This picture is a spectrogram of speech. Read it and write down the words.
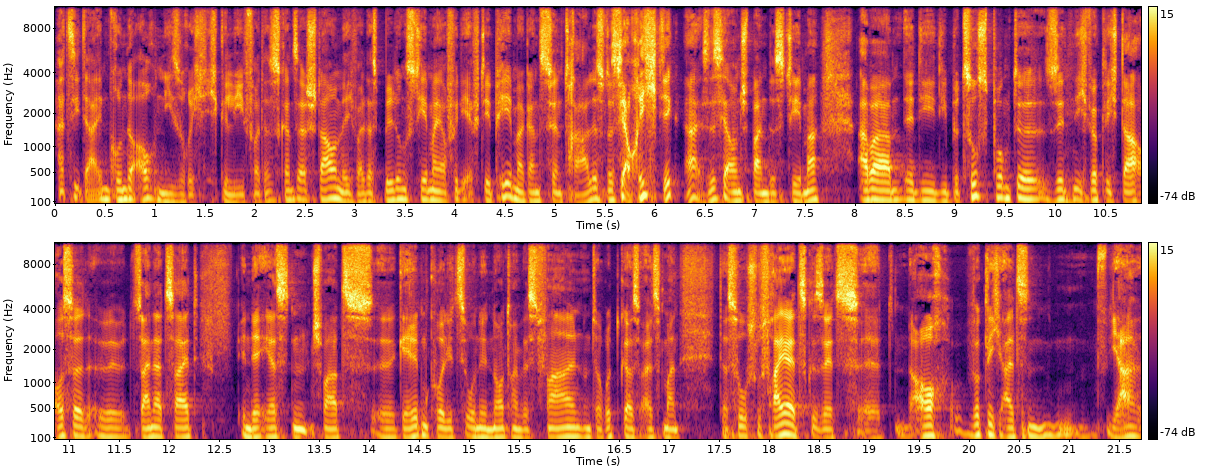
hat sie da im Grunde auch nie so richtig geliefert. Das ist ganz erstaunlich, weil das Bildungsthema ja für die FDP immer ganz zentral ist. Das ist ja auch richtig, ja, es ist ja auch ein spannendes Thema, aber äh, die, die Bezugspunkte sind nicht wirklich da, außer äh, seinerzeit in der ersten schwarz-gelben Koalition in Nordrhein-Westfalen unter Rüttgers, als man das Hochschulfreiheitsgesetz äh, auch wirklich als ein ja,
